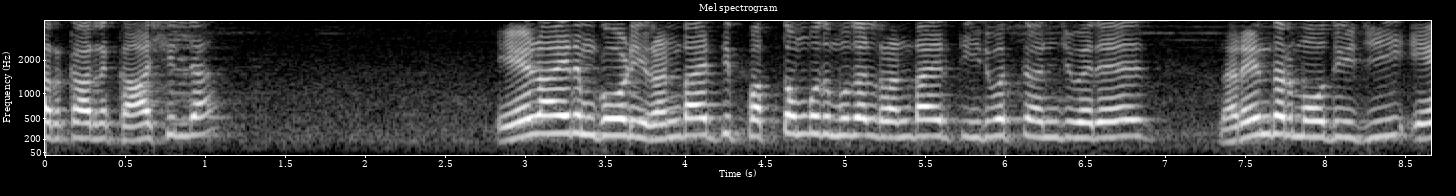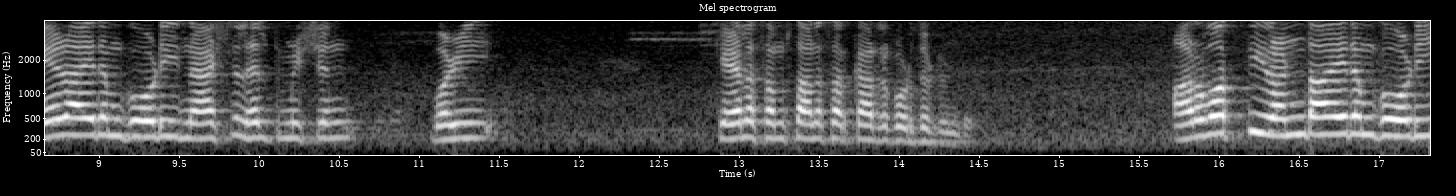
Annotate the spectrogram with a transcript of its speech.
സർക്കാരിന് കാശില്ല. ഏഴായിരം കോടി രണ്ടായിരത്തി പത്തൊമ്പത് മുതൽ രണ്ടായിരത്തി ഇരുപത്തി അഞ്ച് വരെ നരേന്ദ്രമോദിജി ഏഴായിരം കോടി നാഷണൽ ഹെൽത്ത് മിഷൻ വഴി കേരള സംസ്ഥാന സർക്കാരിന് കൊടുത്തിട്ടുണ്ട്. അറുപത്തി രണ്ടായിരം കോടി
